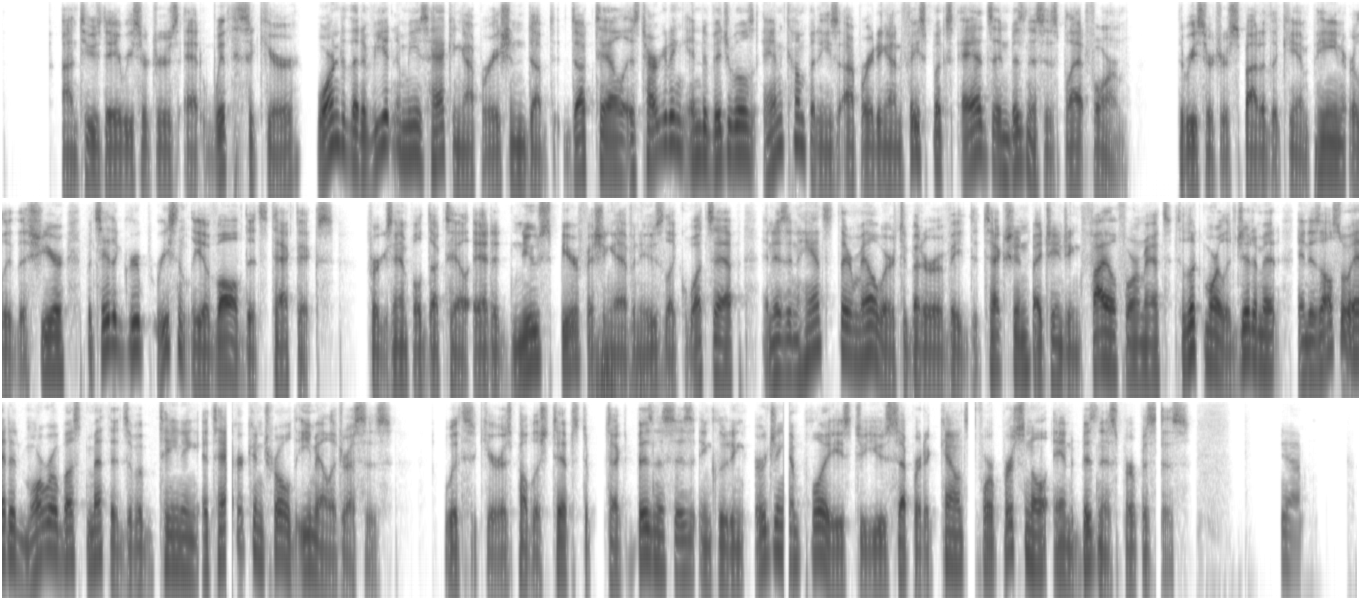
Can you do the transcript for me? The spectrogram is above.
On Tuesday, researchers at WithSecure warned that a Vietnamese hacking operation dubbed Ducktail is targeting individuals and companies operating on Facebook's Ads and Businesses platform. The researchers spotted the campaign early this year, but say the group recently evolved its tactics. For example, Ducktail added new spear phishing avenues like WhatsApp and has enhanced their malware to better evade detection by changing file formats to look more legitimate and has also added more robust methods of obtaining attacker controlled email addresses. WithSecure has published tips to protect businesses, including urging employees to use separate accounts for personal and business purposes. Yeah.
